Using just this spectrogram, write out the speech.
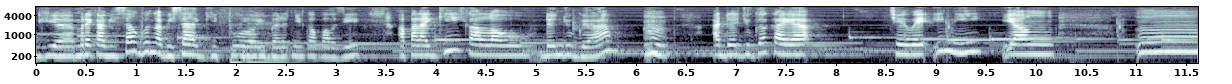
dia mereka bisa gue nggak bisa? Gitu loh ibaratnya Kak Fauzi. Apalagi kalau dan juga ada juga kayak cewek ini yang mm,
